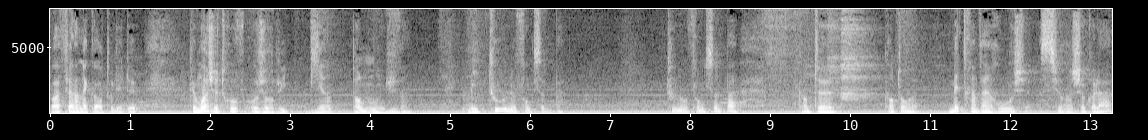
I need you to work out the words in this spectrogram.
On va faire un accord tous les deux que moi je trouve aujourd'hui bien dans le monde du vin. Mais tout ne fonctionne pas. Tout ne fonctionne pas. Quand euh, quand on mettre un vin rouge sur un chocolat,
